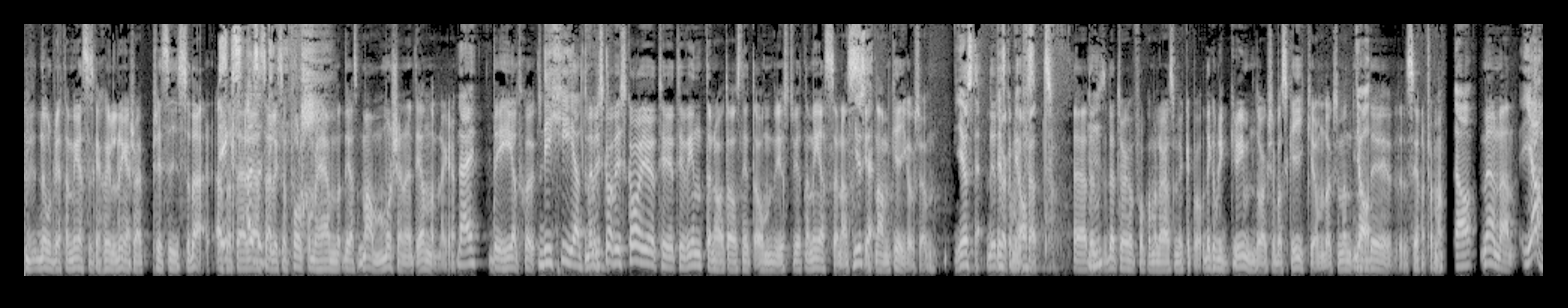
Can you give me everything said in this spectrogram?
nordvietnamesiska skildringar som är precis sådär. Alltså, att det här är Alltså, så här, det- liksom, folk kommer hem, deras mammor känner inte igen dem längre. Nej. Det är helt sjukt. det är helt Men vi sjukt. ska, vi ska ju till, till vintern ha ett avsnitt om just vietnamesernas Just det. Vietnamkrig också. Just det, Det, det, tror ska jag bli kommer bli fett. Eh, Det, det tror jag folk kommer lära sig mycket på. Det kommer bli grymt också, jag bara skriker om det också. Men, Ja. men det är senare för mig. Ja, Men, men. Ja,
